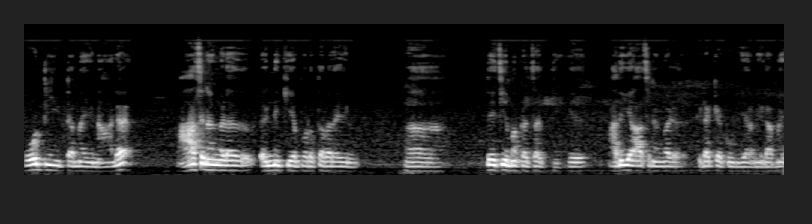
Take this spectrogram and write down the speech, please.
போட்டியிட்டமையினால் ஆசனங்களை எண்ணிக்கையை பொறுத்தவரையில் தேசிய மக்கள் சக்திக்கு அதிக ஆசனங்கள் கிடைக்கக்கூடிய நிலைமை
